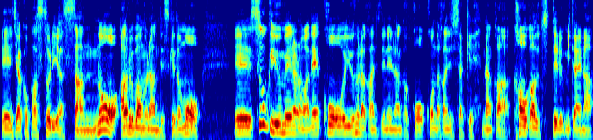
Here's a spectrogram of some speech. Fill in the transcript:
えー、ジャコ・パストリアスさんのアルバムなんですけども、えー、すごく有名なのはね、こういう風な感じでね、なんかこう、こんな感じでしたっけ？なんか顔が映ってるみたいな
